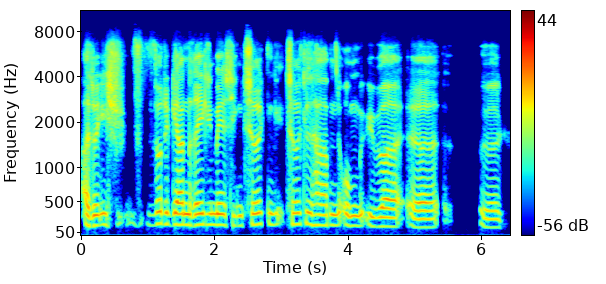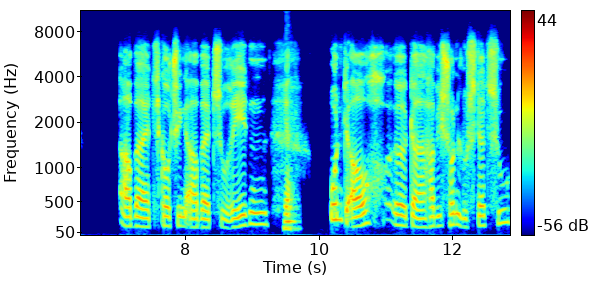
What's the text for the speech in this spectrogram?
Also ich würde gern regelmäßigen Zirkel, Zirkel haben, um über äh, äh, Arbeit, Coaching-Arbeit zu reden. Ja. Und auch, äh, da habe ich schon Lust dazu,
